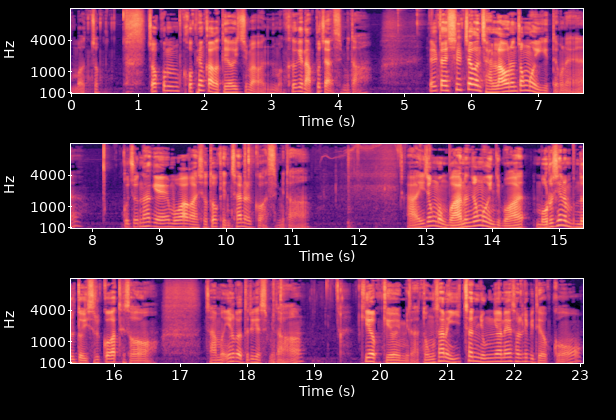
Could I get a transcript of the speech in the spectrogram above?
뭐, 조, 조금 고평가가 되어 있지만, 뭐, 크게 나쁘지 않습니다. 일단 실적은 잘 나오는 종목이기 때문에 꾸준하게 모아가셔도 괜찮을 것 같습니다. 아, 이 종목 뭐 하는 종목인지 뭐 모르시는 분들도 있을 것 같아서 자, 한번 읽어 드리겠습니다. 기업 기호입니다. 동사는 2006년에 설립이 되었고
